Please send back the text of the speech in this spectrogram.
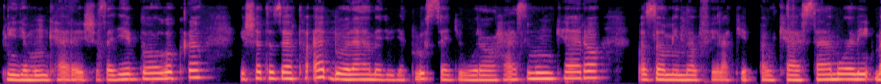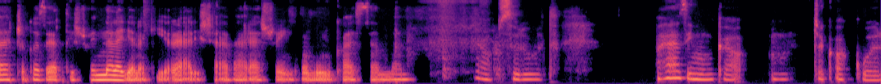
így a munkára és az egyéb dolgokra, és hát azért, ha ebből elmegy ugye plusz egy óra a házi munkára, azzal mindenféleképpen kell számolni, már csak azért is, hogy ne legyenek irreális elvárásaink magunkkal szemben. Abszolút. A házi munka csak akkor,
